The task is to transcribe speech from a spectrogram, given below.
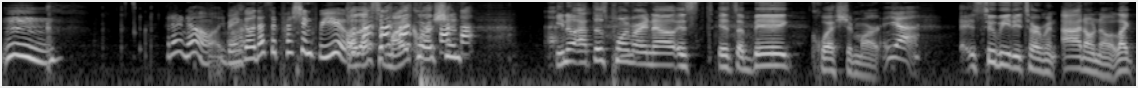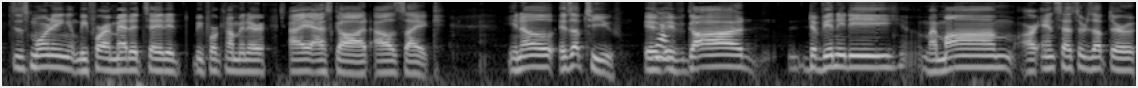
Mm. I don't know, Ringo. That's a question for you. Oh, that's my question. You know, at this point right now, it's it's a big question mark. yeah. It's to be determined. I don't know. Like this morning, before I meditated, before coming here, I asked God. I was like, you know, it's up to you. If, Yeah. if God, divinity, my mom, our ancestors up there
